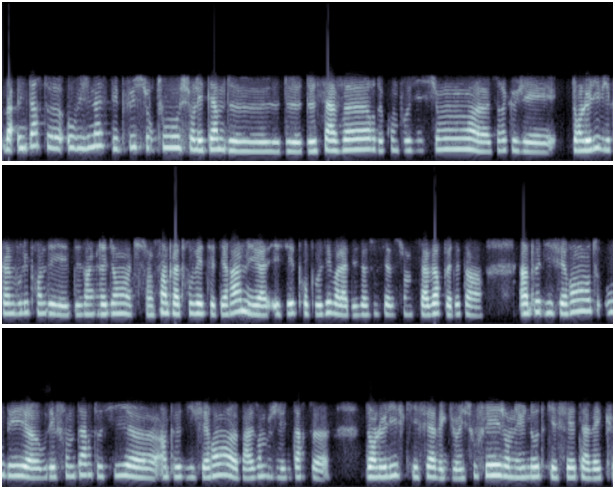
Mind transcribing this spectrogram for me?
Bah, une tarte originale, c'était plus surtout sur les termes de, de, de saveur, de composition. Euh, c'est vrai que j'ai dans le livre, j'ai quand même voulu prendre des, des, ingrédients qui sont simples à trouver, etc. Mais essayer de proposer voilà des associations de saveurs peut-être un, un peu différentes ou des euh, ou des fonds de tarte aussi euh, un peu différents. Euh, par exemple, j'ai une tarte dans le livre qui est fait avec du riz soufflé, j'en ai une autre qui est faite avec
